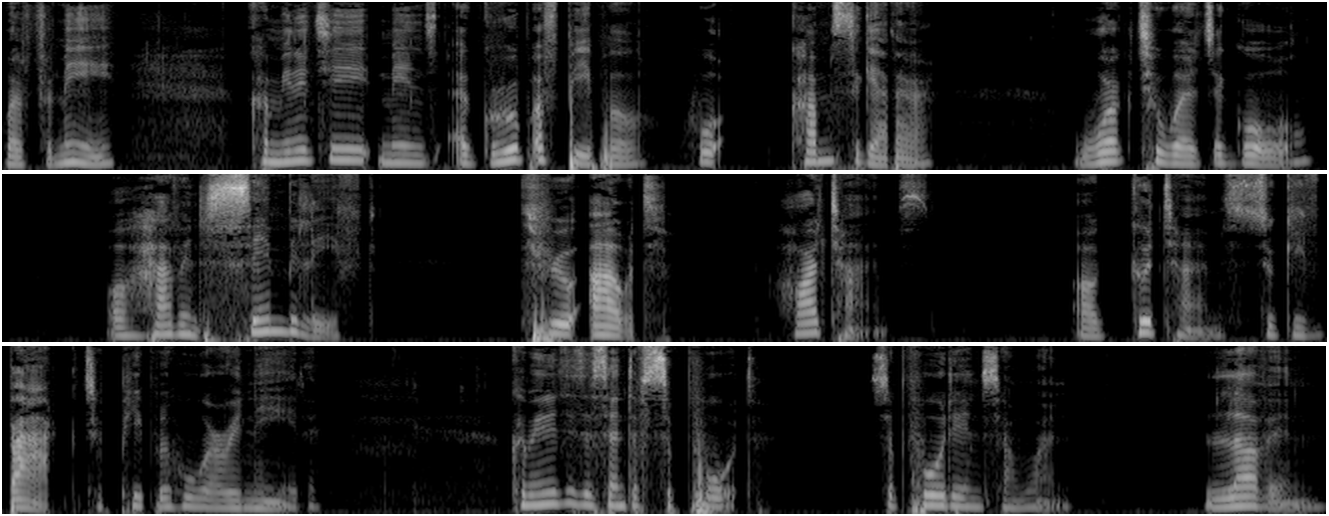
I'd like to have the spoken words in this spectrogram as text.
Well, for me, community means a group of people who comes together, work towards a goal, or having the same belief throughout hard times or good times to give back to people who are in need. Community is a sense of support, supporting someone, loving,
